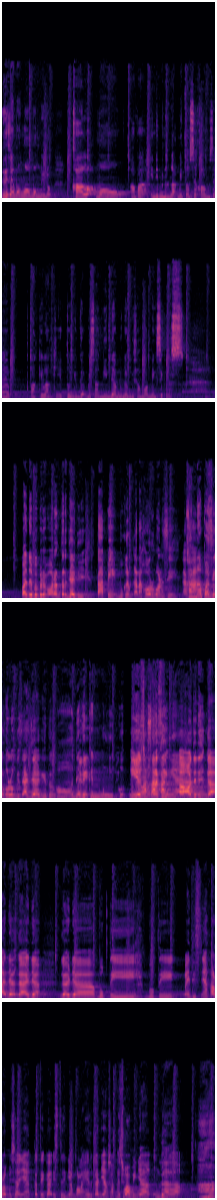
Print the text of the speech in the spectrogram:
Jadi saya mau ngomong nih dok, kalau mau apa ini bener nggak mitosnya kalau misalnya laki-laki itu juga bisa ngidam dan bisa morning sickness? Pada beberapa orang terjadi, tapi bukan karena hormon sih, karena Karena apa, Dok? psikologis aja gitu. Oh dia Jadi, ingin mengikut Iya sebenarnya merasakan sih, ya. uh, oh, jadi nggak ada nggak ada nggak ada bukti bukti medisnya kalau misalnya ketika istrinya melahirkan yang sakit suaminya enggak. Hah?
